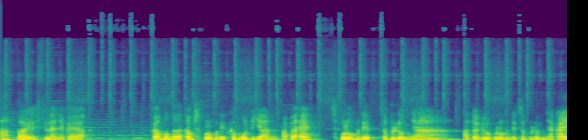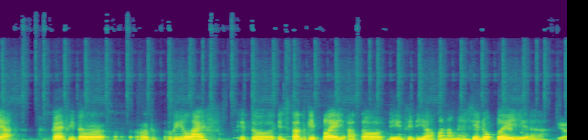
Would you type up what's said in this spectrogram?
apa ya istilahnya kayak kamu ngerekam 10 menit kemudian apa eh 10 menit sebelumnya atau 20 menit sebelumnya kayak kayak fitur uh, real life itu instant replay atau di Nvidia apa namanya shadow play ya Ya.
